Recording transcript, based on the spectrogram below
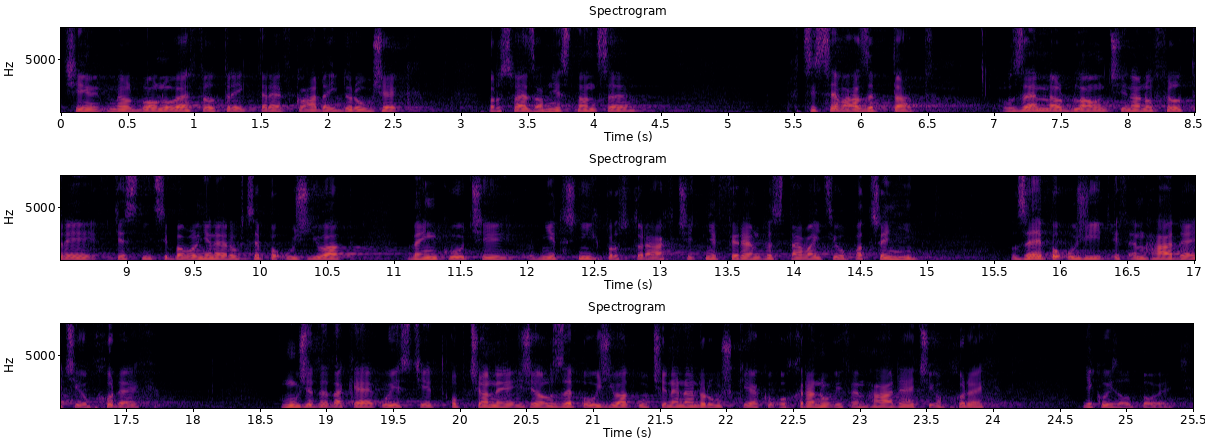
či meltblownové filtry, které vkládají do roušek pro své zaměstnance, chci se vás zeptat: Lze meltblown či nanofiltry v těsnici bavlněné roušce používat venku či vnitřních prostorách včetně firem dle stávajícího opatření? Lze je použít i v MHD či obchodech? Můžete také ujistit občany, že lze používat účinné nanoroušky jako ochranu i v MHD či obchodech? Děkuji za odpověď.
